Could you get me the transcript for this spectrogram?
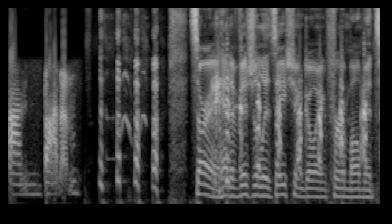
on bottom. Sorry, I had a visualization going for a moment.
